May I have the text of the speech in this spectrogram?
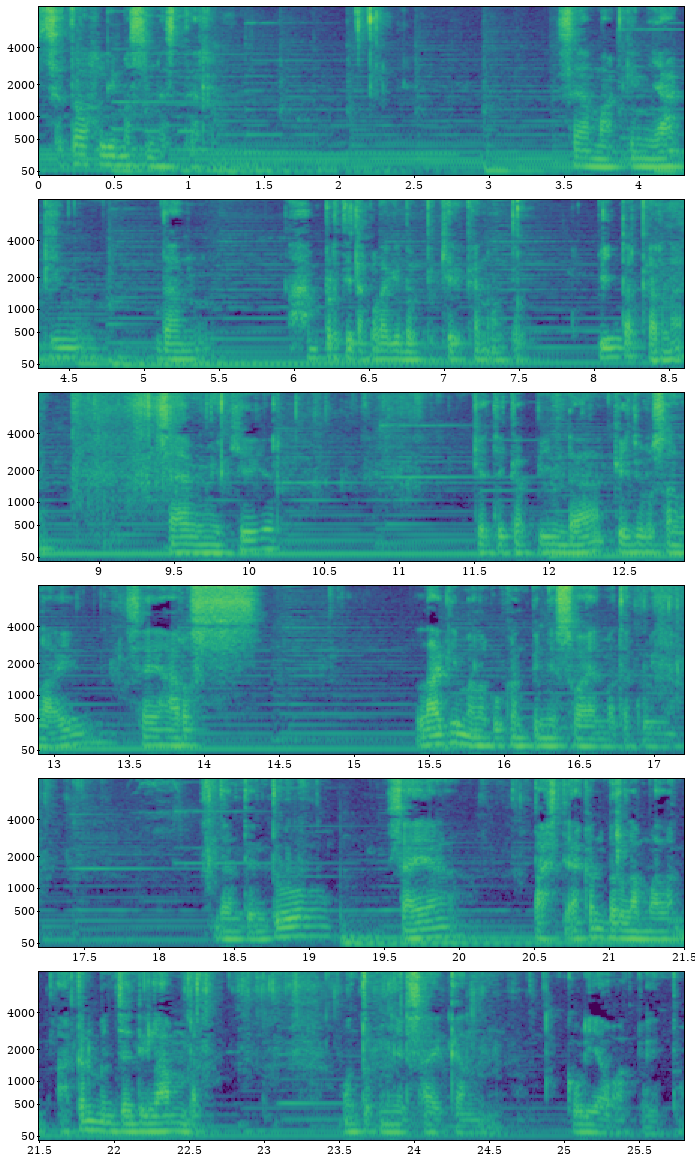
setelah lima semester, saya makin yakin dan hampir tidak lagi berpikirkan untuk pindah karena saya memikir ketika pindah ke jurusan lain, saya harus lagi melakukan penyesuaian mata kuliah. Dan tentu saya pasti akan berlama-lama akan menjadi lambat untuk menyelesaikan kuliah waktu itu.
